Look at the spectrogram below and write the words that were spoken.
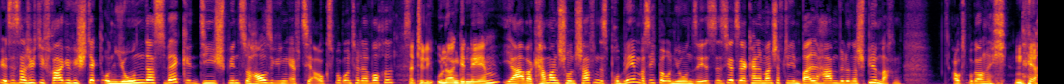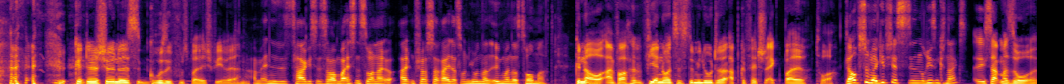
Jetzt ist natürlich die Frage, wie steckt Union das weg? Die spielen zu Hause gegen FC Augsburg unter der Woche. Ist natürlich unangenehm. Ja, aber kann man schon schaffen. Das Problem, was ich bei Union sehe, ist, es ist jetzt ja keine Mannschaft, die den Ball haben will und das Spiel machen. Augsburg auch nicht. Ja, könnte ein schönes Gruselfußballspiel werden. Am Ende des Tages ist es aber meistens so an der alten Försterei, dass Union dann irgendwann das Tor macht. Genau, einfach 94. Minute abgefälschter Eckball, Tor. Glaubst du, da gibt es jetzt den Riesenknacks? Ich sag mal so,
